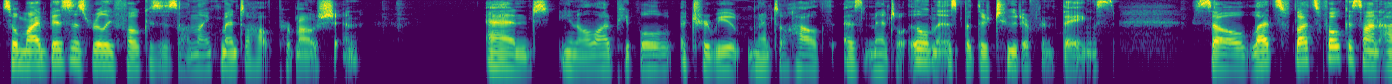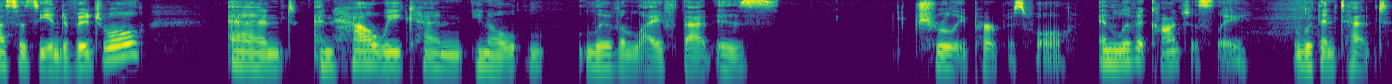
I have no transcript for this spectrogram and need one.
So my business really focuses on like mental health promotion. And you know a lot of people attribute mental health as mental illness but they're two different things. So let's let's focus on us as the individual and and how we can you know live a life that is truly purposeful and live it consciously with intent.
